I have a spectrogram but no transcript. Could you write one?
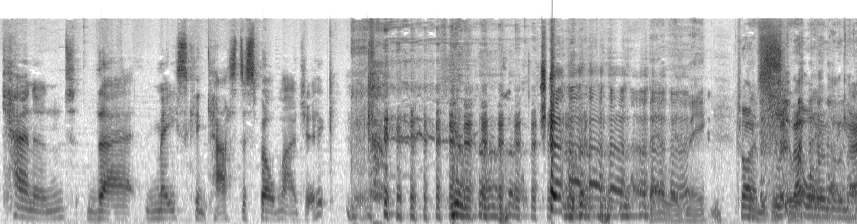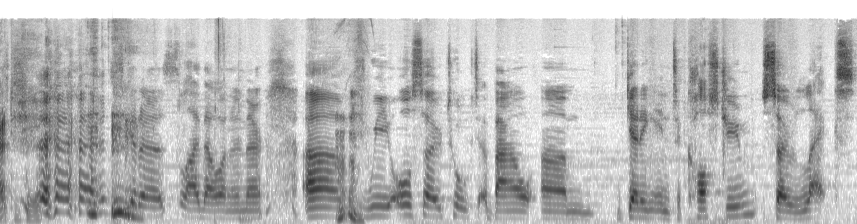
cannoned that Mace can cast dispel magic. Bear with me. Try Let and slip that one under the character net. just gonna slide that one in there. Um, we also talked about um, getting into costume. So Lex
